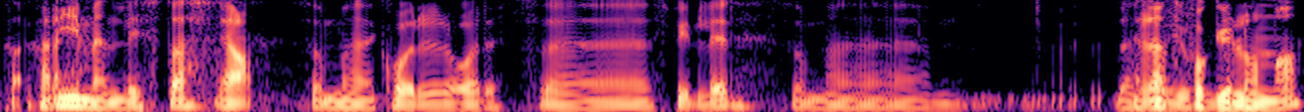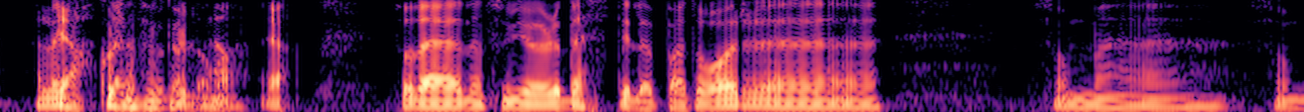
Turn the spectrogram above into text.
hva, hva? Menn-lista, Ja. som eh, kårer årets uh, spiller. Som eh, Er det den som får gullhånda? Eller ja, den som får gull ja. Så det er den som gjør det best i løpet av et år, uh, som, som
